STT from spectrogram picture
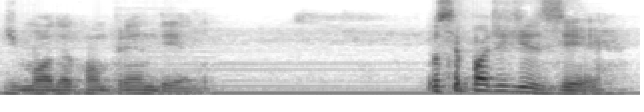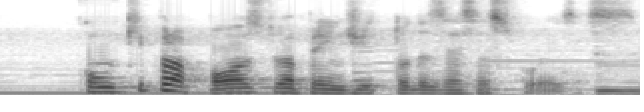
de modo a compreendê-lo. Você pode dizer: com que propósito eu aprendi todas essas coisas?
